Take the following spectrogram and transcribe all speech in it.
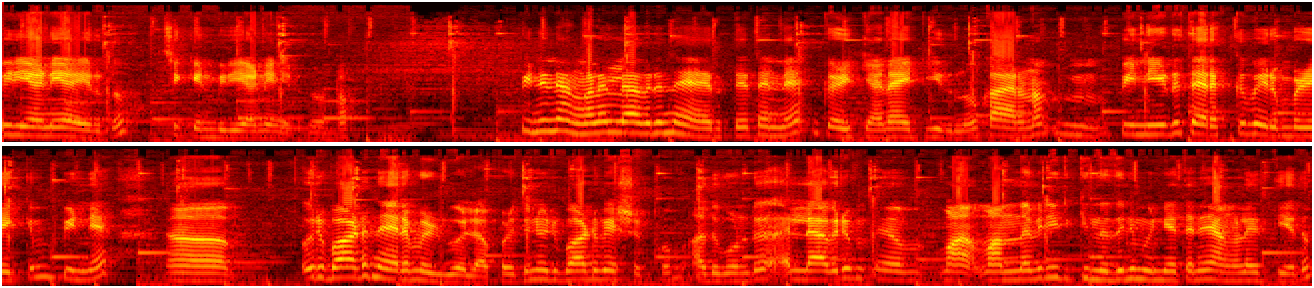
ബിരിയാണി ആയിരുന്നു. ചിക്കൻ ബിരിയാണി ആയിരുന്നു കേട്ടോ. പിന്നെ ഞങ്ങളെല്ലാവരും നേരത്തെ തന്നെ കഴിക്കാനായിട്ടിരുന്നു. കാരണം പിന്നീട് തിരക്ക് വരുമ്പോഴേക്കും പിന്നെ ഒരുപാട് നേരം വഴുകുമല്ലോ അപ്പോഴത്തേനും ഒരുപാട് വിശക്കും. അതുകൊണ്ട് എല്ലാവരും ആ, വ- വന്നവരിരിക്കുന്നതിന് മുന്നേ തന്നെ ഞങ്ങൾ എത്തിയതും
